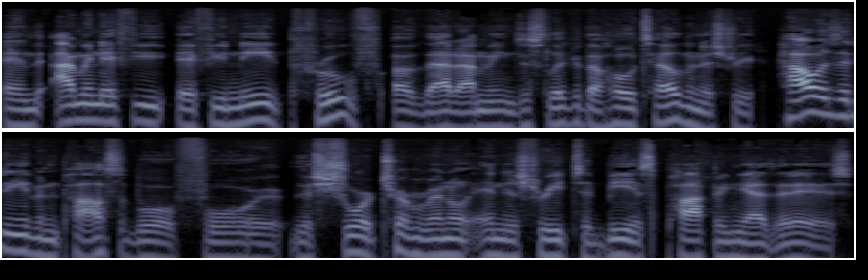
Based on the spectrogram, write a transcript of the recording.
And I mean, if you if you need proof of that, I mean, just look at the hotel industry. How is it even possible for the short term rental industry to be as popping as it is?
